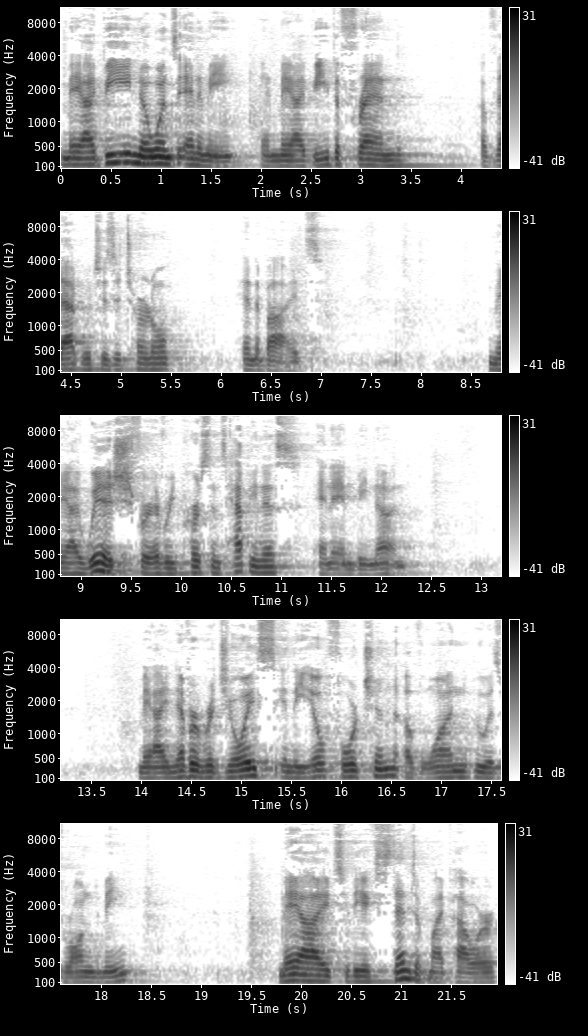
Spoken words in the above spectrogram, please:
May I be no one's enemy, and may I be the friend of that which is eternal and abides. May I wish for every person's happiness and envy none. May I never rejoice in the ill fortune of one who has wronged me. May I, to the extent of my power,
